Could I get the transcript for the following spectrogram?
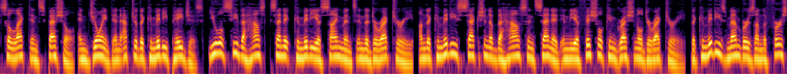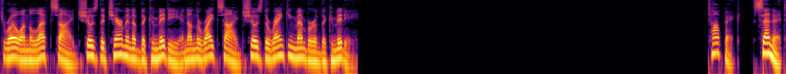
select and special and joint and after the committee pages, you will see the House, Senate committee assignments in the directory. On the committees section of the House and Senate in the official congressional directory, the committee's members on the first row on the left side show shows the chairman of the committee and on the right side shows the ranking member of the committee. Senate.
